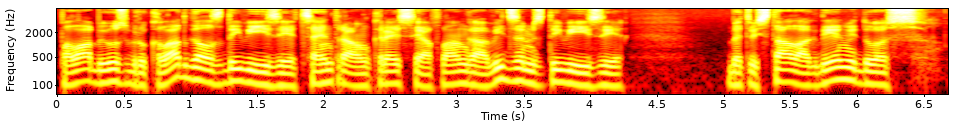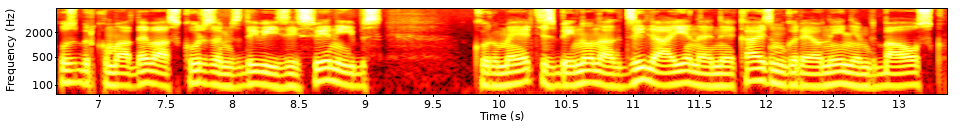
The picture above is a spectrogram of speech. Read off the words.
Pa labi uzbruka Latgales divīzija, centrā un kreisajā flangā Vidzemes divīzija, bet vis tālāk dienvidos uzbrukumā devās Kurzemes divīzijas vienības, kuru mērķis bija nonākt dziļā ienaidnieka aizmugurē un ieņemt Bausku.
